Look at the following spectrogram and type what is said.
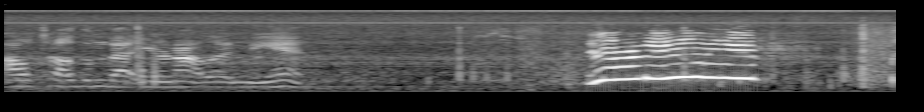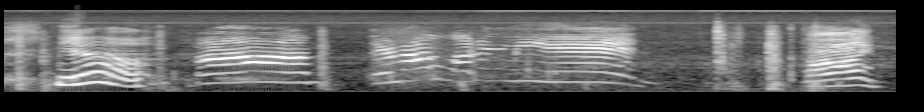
I'll tell them that you're not letting me in. You're an alien. Yeah. Mom, they're not letting me in. Fine.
